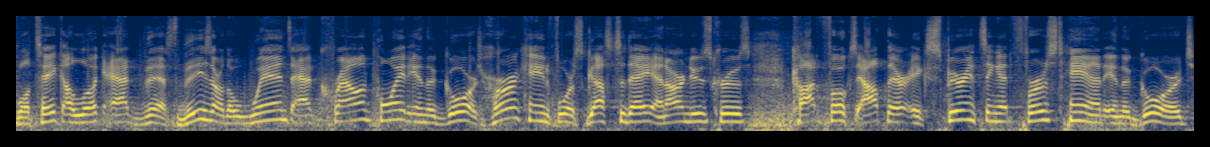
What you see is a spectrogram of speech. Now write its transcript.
Well, take a look at this. These are the winds at Crown Point in the Gorge. Hurricane force gusts today, and our news crews caught folks out there experiencing it firsthand in the Gorge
